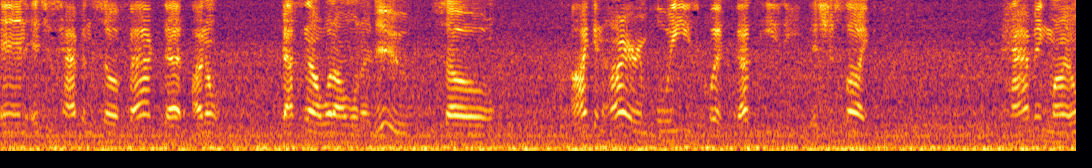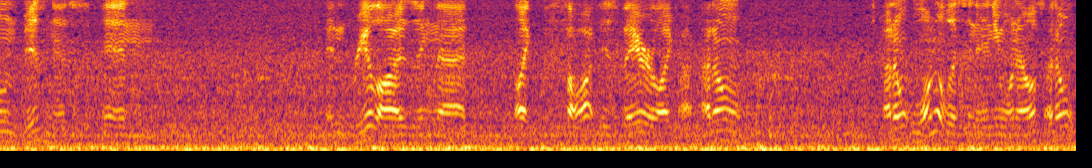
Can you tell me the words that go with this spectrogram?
And it just happens so a fact that I don't. That's not what I want to do. So I can hire employees quick. That's easy. It's just like having my own business and and realizing that like the thought is there like I, I don't I don't want to listen to anyone else. I don't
